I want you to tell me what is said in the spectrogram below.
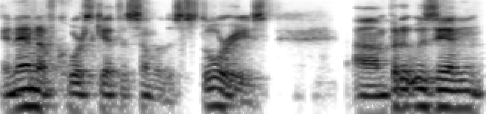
and then of course get to some of the stories. Um, but it was in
